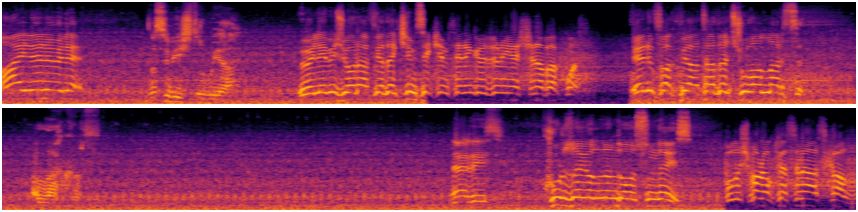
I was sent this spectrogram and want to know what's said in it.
Aynen öyle. Nasıl bir iştir bu ya? Öyle bir coğrafyada kimse kimsenin gözünün yaşına bakmaz. En ufak bir hatada çuvallarsın. Allah korusun. Neredeyiz? Kurza yolunun doğusundayız. Buluşma noktasına az kaldı.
